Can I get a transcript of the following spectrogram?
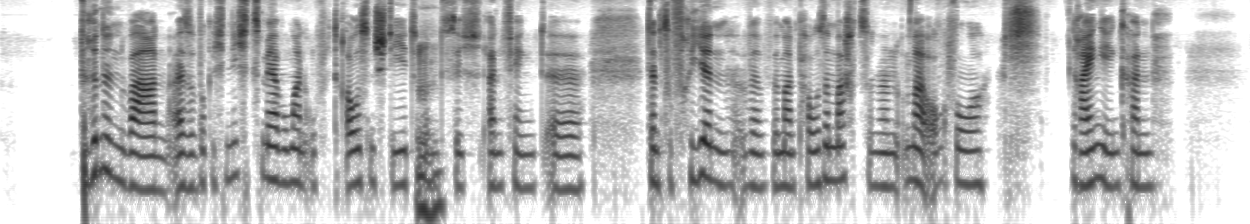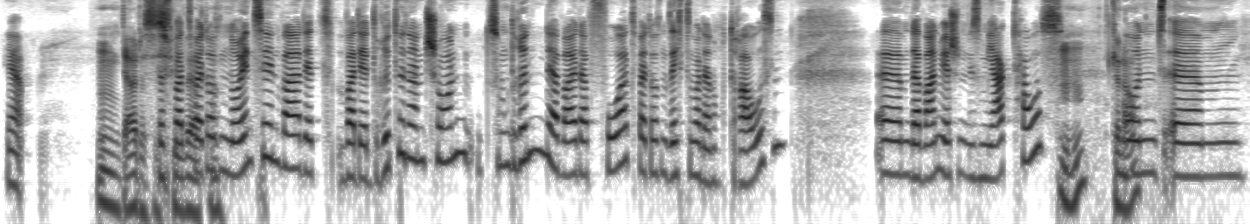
drinnen waren. Also wirklich nichts mehr, wo man irgendwie draußen steht mhm. und sich anfängt äh, dann zu frieren, wenn, wenn man Pause macht, sondern immer irgendwo reingehen kann. Ja. Hm, ja, das ist Das war 2019 war der war der dritte dann schon zum drinnen, der war davor, 2016 war der noch draußen. Ähm, da waren wir schon in diesem Jagdhaus. Mhm, genau. Und ähm,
